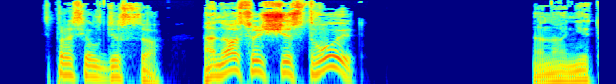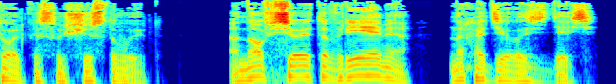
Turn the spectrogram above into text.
— спросил Дюссо. «Оно существует?» «Оно не только существует. Оно все это время находилось здесь».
